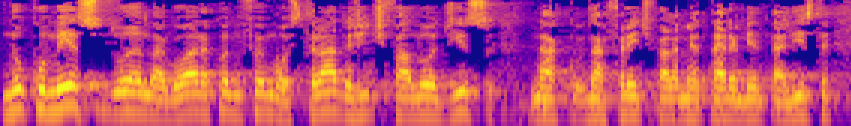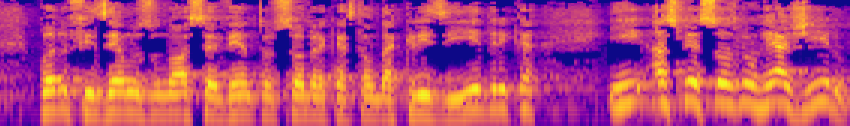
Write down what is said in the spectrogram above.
No começo do ano agora, quando foi mostrado, a gente falou disso na, na, Frente Parlamentar Ambientalista, quando fizemos o nosso evento sobre a questão da crise hídrica, e as pessoas não reagiram.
